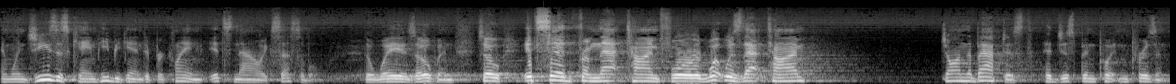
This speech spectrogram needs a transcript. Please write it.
And when Jesus came, he began to proclaim, it's now accessible. The way is open. So it said from that time forward, what was that time? John the Baptist had just been put in prison.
